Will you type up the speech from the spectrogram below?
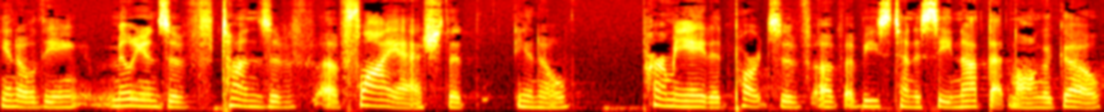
you know the millions of tons of, of fly ash that you know permeated parts of, of, of, East Tennessee not that long ago.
